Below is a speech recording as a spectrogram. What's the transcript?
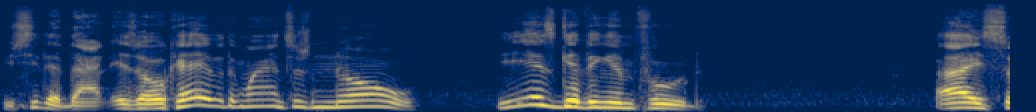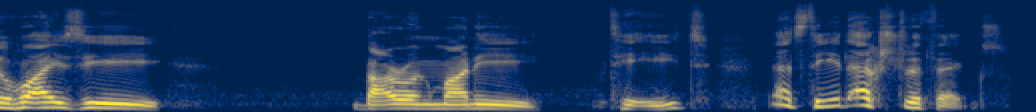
You see that that is okay? But the answer is no. He is giving him food. Aye, so why is he borrowing money to eat? That's to eat extra things.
